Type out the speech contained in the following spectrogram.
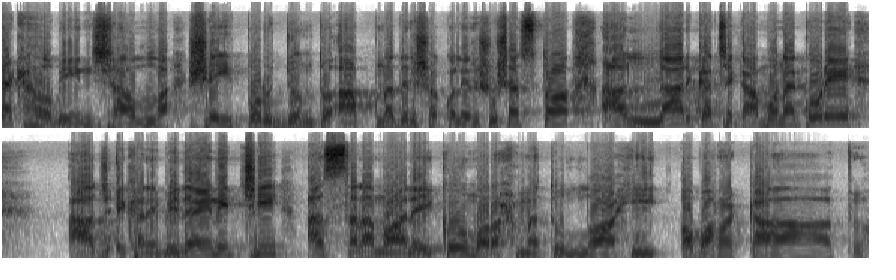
দেখা হবে ইনশাআল্লাহ। সেই পর্যন্ত আপনাদের সকলের সুস্বাস্থ্য, আল্লাহর কাছে কামনা করে আজ এখানে বিদায় নিচ্ছি। আসসালামু আলাইকুম রহমতুল্লাহি অবরাকাতুহ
